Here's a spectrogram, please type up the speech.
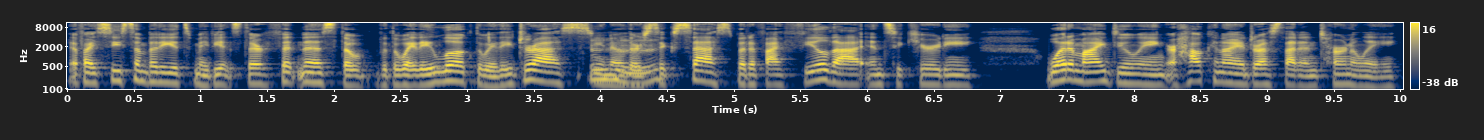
If I see somebody, it's maybe it's their fitness, the the way they look, the way they dress, you know, their success. But if I feel that insecurity, what am I doing or how can I address that internally?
